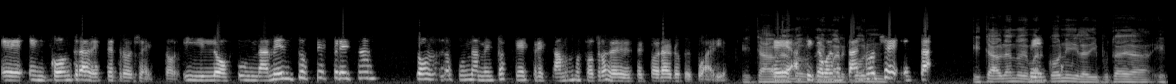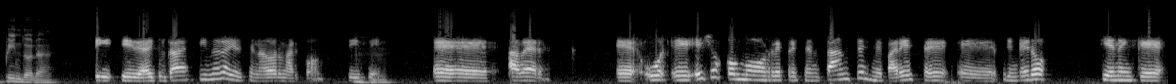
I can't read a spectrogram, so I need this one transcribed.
en contra de este proyecto. Y los fundamentos que expresan son los fundamentos que expresamos nosotros desde el sector agropecuario. Eh, así que bueno, esta noche está... Está hablando de Marcón y de la diputada Espíndola. Sí, sí, de la diputada Espíndola y el senador Marcón. Sí, sí. Eh, a ver, eh, ellos como representantes, me parece, primero tienen que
